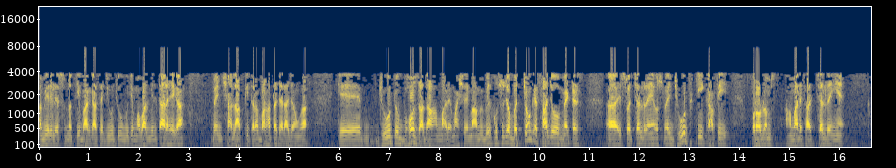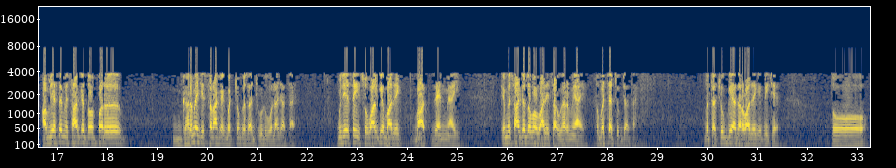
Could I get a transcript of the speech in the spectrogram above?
امیر علیہ سنت کی بارگاہ سے جوں چوں مجھے مواد ملتا رہے گا، میں انشاءاللہ شاء آپ کی طرف بڑھاتا چلا جاؤں گا کہ جھوٹ بہت زیادہ ہمارے معاشرے میں بالخصوص جو بچوں کے ساتھ جو میٹرز اس وقت چل رہے ہیں، اس میں جھوٹ کی کافی پرابلمس ہمارے ساتھ چل رہی ہیں۔ اب جیسے مثال کے طور پر، گھر میں جس طرح کے بچوں کے ساتھ جھوٹ بولا جاتا ہے، مجھے ایسے ہی سوال کے بعد ایک بات ذہن میں آئی۔ کہ مثال کے طور پر والد صاحب گھر میں آئے تو بچہ چپ جاتا ہے۔ بچہ چپ گیا، دروازے کے پیچھے۔ تو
